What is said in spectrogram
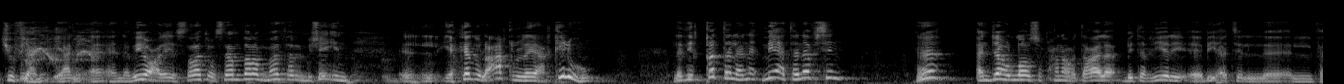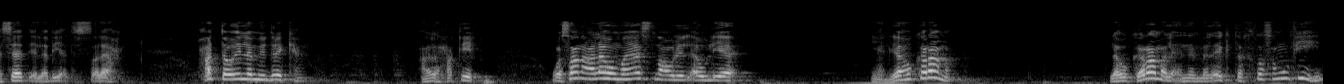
شوف يعني يعني النبي عليه الصلاة والسلام ضرب مثلا بشيء يكاد العقل لا يعقله الذي قتل مئة نفس ها أنجاه الله سبحانه وتعالى بتغيير بيئة الفساد إلى بيئة الصلاح حتى وإن لم يدركها على الحقيقة. وصنع له ما يصنع للأولياء. يعني له كرامة. له كرامة لأن الملائكة اختصموا فيه.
